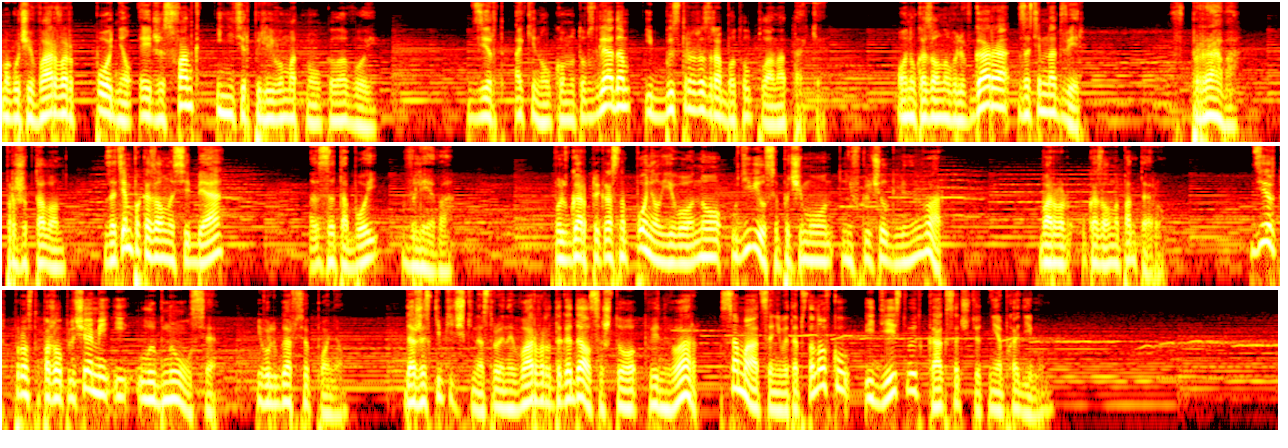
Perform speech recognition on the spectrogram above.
Могучий варвар поднял Эйджис Фанк и нетерпеливо мотнул головой. Дзирт окинул комнату взглядом и быстро разработал план атаки. Он указал на Вульфгара, затем на дверь. «Вправо!» — прошептал он. Затем показал на себя. «За тобой влево». Вульфгар прекрасно понял его, но удивился, почему он не включил Гвиневар. Варвар указал на пантеру. Дзирт просто пожал плечами и улыбнулся, и Вульфгар все понял. Даже скептически настроенный варвар догадался, что Квинвар сама оценивает обстановку и действует, как сочтет необходимым.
